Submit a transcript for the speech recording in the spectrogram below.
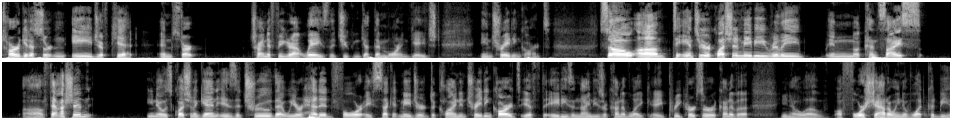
target a certain age of kid and start trying to figure out ways that you can get them more engaged in trading cards. So, um, to answer your question, maybe really in a concise uh, fashion, you know, his question again is it true that we are headed for a second major decline in trading cards if the 80s and 90s are kind of like a precursor or kind of a, you know, a, a foreshadowing of what could be,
